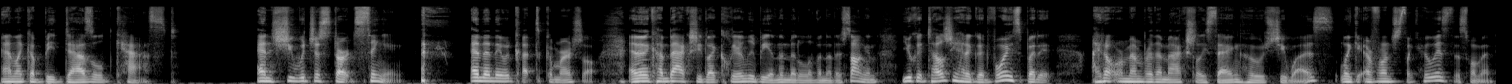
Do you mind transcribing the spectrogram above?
and like a bedazzled cast. And she would just start singing and then they would cut to commercial. And then come back she'd like clearly be in the middle of another song. And you could tell she had a good voice but it i don't remember them actually saying who she was. Like everyone's just like who is this woman?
